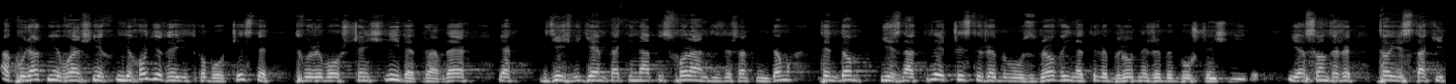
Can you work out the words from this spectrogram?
akurat mnie właśnie nie chodzi o to, że dziecko było czyste, tylko żeby było szczęśliwe, prawda? Jak, jak gdzieś widziałem taki napis w Holandii zresztą w domu, ten dom jest na tyle czysty, żeby był zdrowy i na tyle brudny, żeby był szczęśliwy. I ja sądzę, że to jest taki,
